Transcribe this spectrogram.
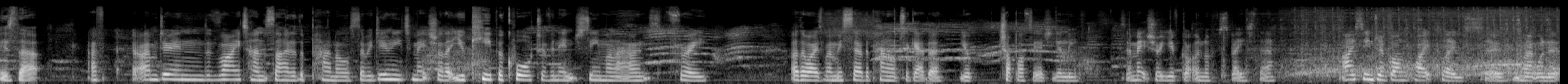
is that i am doing the right hand side of the panel so we do need to make sure that you keep a quarter of an inch seam allowance free. Otherwise when we sew the panel together you'll chop off the edge of the leaf. So make sure you've got enough space there. I seem to have gone quite close so you might want to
